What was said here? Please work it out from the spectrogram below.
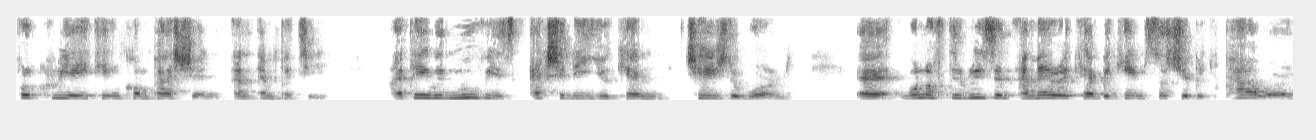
for creating compassion and empathy. I think with movies, actually, you can change the world. uh, one of the reasons America became such a big power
